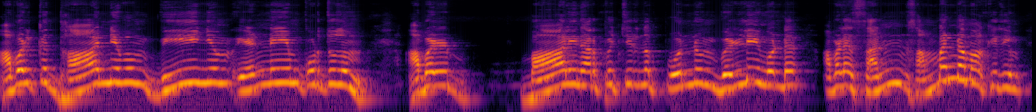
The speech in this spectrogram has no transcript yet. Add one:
അവൾക്ക് ധാന്യവും വീഞ്ഞും എണ്ണയും കൊടുത്തതും അവൾ ബാലിനർപ്പിച്ചിരുന്ന പൊന്നും വെള്ളിയും കൊണ്ട് അവളെ സൻ സമ്പന്നമാക്കിയതും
